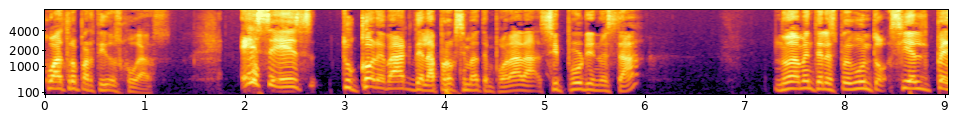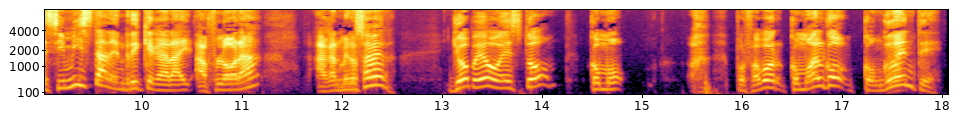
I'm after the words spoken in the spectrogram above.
cuatro partidos jugados. Ese es tu coreback de la próxima temporada si Purdy no está. nuevamente les pregunto, si el pesimista de Enrique Garay aflora, háganmelo saber. Yo veo esto como, por favor, como algo congruente.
